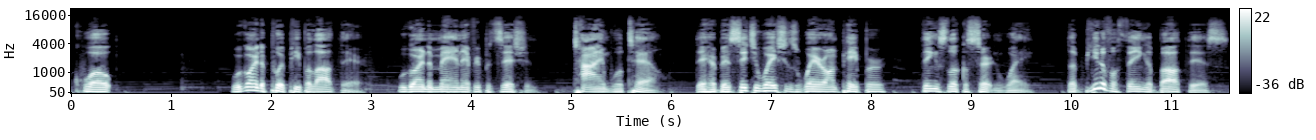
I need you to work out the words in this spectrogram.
Quote, we're going to put people out there. We're going to man every position. Time will tell. There have been situations where on paper things look a certain way. The beautiful thing about this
